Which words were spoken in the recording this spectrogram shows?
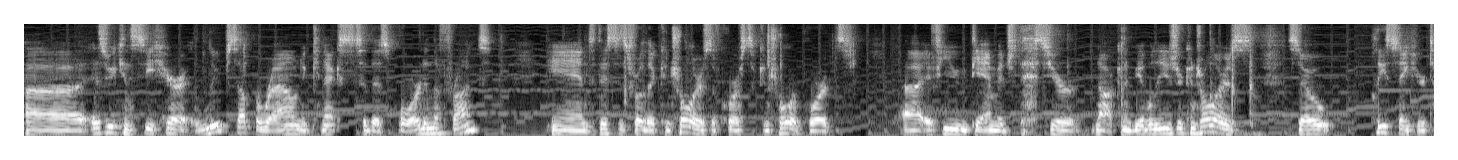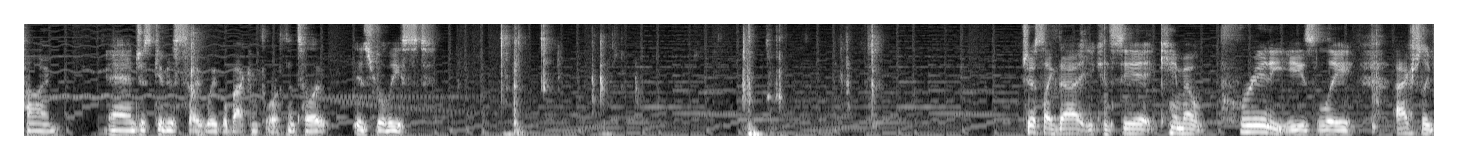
uh, as you can see here, it loops up around and connects to this board in the front. And this is for the controllers, of course, the controller ports. Uh, if you damage this, you're not going to be able to use your controllers. So please take your time and just give it a slight wiggle back and forth until it is released. Just like that, you can see it came out pretty easily. I actually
